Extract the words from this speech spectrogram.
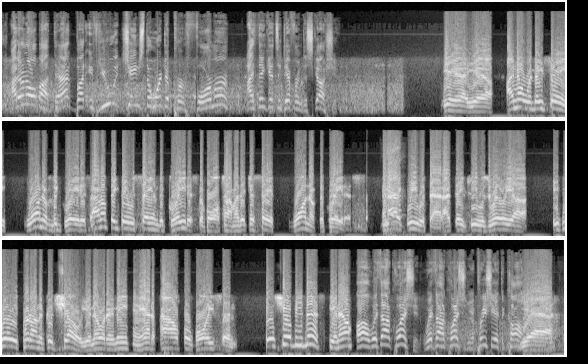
I don't know about that, but if you would change the word to performer, I think it's a different discussion. Yeah, yeah. I know when they say one of the greatest, I don't think they were saying the greatest of all time. I think just say one of the greatest. And I agree with that. I think he was really uh he really put on a good show, you know what I mean? And he had a powerful voice and he'll sure be missed, you know? Oh, without question, without question. Appreciate the call. Yeah.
